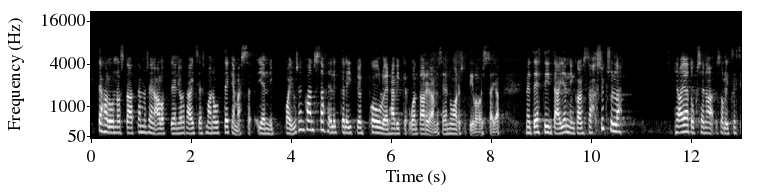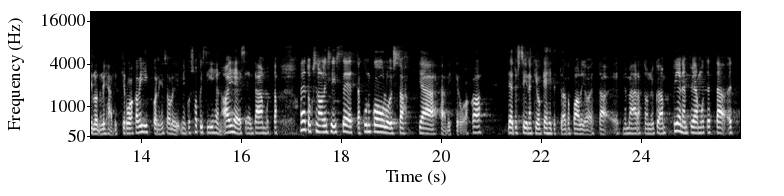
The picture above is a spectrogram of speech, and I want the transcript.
itse haluan nostaa tämmöisen aloitteen, jota itse asiassa mä oon ollut tekemässä Jenni Pajusen kanssa, eli liittyen koulujen hävikkiruoan tarjoamiseen nuorisotiloissa. Ja me tehtiin tämä Jennin kanssa syksyllä ja ajatuksena, se oli itse silloin oli hävikkiruokaviikko, niin se oli, niin sopi siihen aiheeseen tämä, mutta ajatuksena oli siis se, että kun kouluissa jää hävikkiruokaa, tietysti siinäkin on kehitetty aika paljon, että, että ne määrät on nykyään pienempiä, mutta että, että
